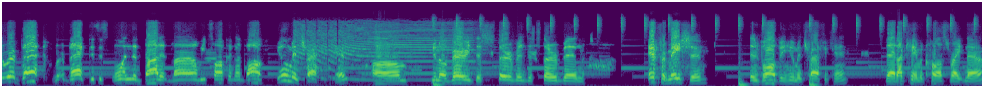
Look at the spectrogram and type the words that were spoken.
We're back. We're back. This is on the dotted line. We talking about human trafficking. Um, you know, very disturbing, disturbing information involving human trafficking that I came across right now.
